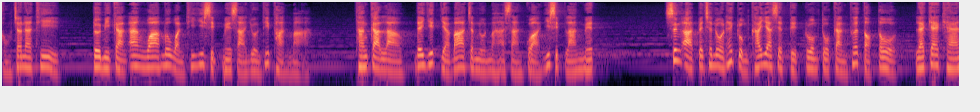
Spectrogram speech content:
ของเจ้าหน้าที่ โดยมีการอ้างว่าเมื่อวันที่ 20 เมษายนที่ผ่านมา ทางการลาวได้ยึดยาบ้าจำนวนมหาศาลกว่า 20 ล้านเม็ด ซึ่งอาจเป็นชนวนให้กลุ่มค้ายาเสพติดรวมตัวกันเพื่อตอบโต้ และแก้แค้น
